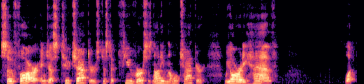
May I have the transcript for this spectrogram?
so far in just two chapters, just a few verses, not even the whole chapter, we already have, what,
